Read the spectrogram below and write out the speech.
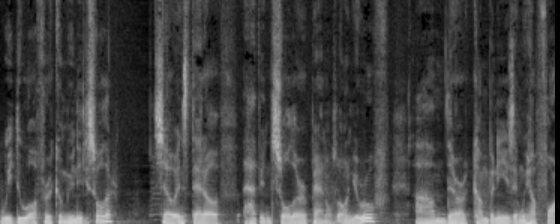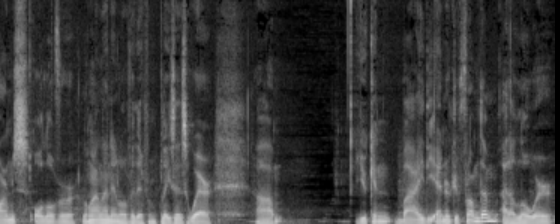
we do offer community solar. So instead of having solar panels on your roof, um, there are companies and we have farms all over Long Island and over different places where um, you can buy the energy from them at a lower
